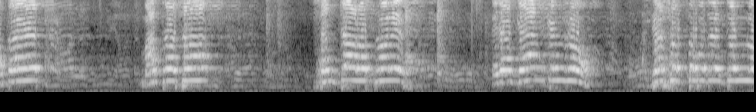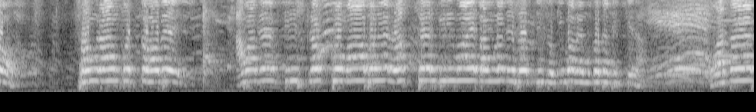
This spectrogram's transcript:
অতএব মাদ্রাসা, সেন্টার অফ নলেজ, এটা জ্ঞান কেন্দ্র, দেশত্ববোধের জন্য সংগ্রাম করতে হবে। আমাদের ত্রিশ লক্ষ মা বোনের রক্তের বিনিময়ে বাংলাদেশ অর্জিত, কি বলেন কথা ঠিক কিনা? অতএব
